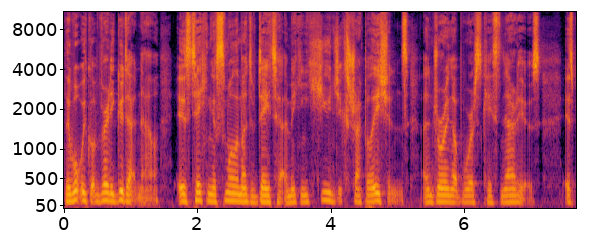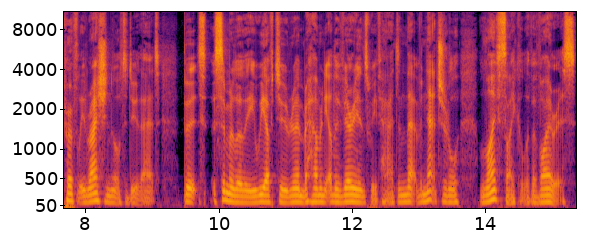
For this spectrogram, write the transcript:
that what we've got very good at now is taking a small amount of data and making huge extrapolations and drawing up worst case scenarios. It's perfectly rational to do that, but similarly, we have to remember how many other variants we've had, and that the natural life cycle of a virus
